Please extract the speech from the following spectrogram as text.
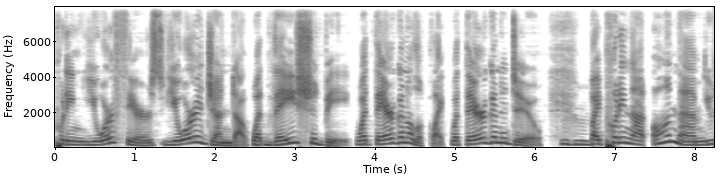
putting your fears, your agenda, what they should be, what they're going to look like, what they're going to do. Mm-hmm. By putting that on them, you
